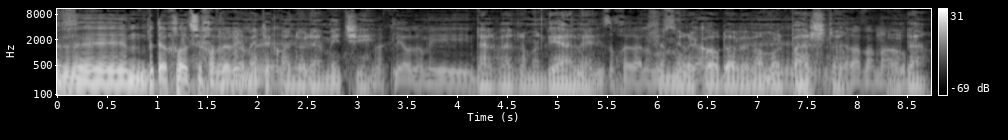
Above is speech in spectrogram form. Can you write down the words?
Normalmente quando gli amici dal Vallo Mondiale, se mi ricordo, avevamo il pasto, soda,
